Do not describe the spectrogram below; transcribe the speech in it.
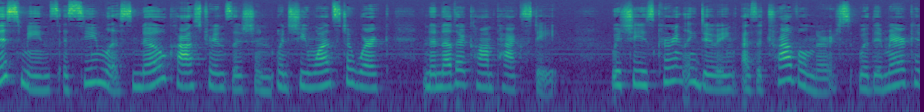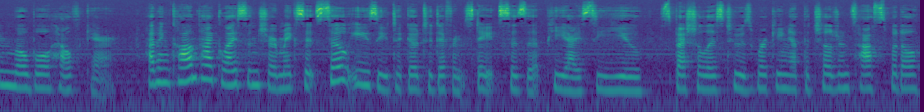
This means a seamless, no cost transition when she wants to work in another compact state, which she is currently doing as a travel nurse with American Mobile Healthcare. Having compact licensure makes it so easy to go to different states, says a PICU specialist who is working at the Children's Hospital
